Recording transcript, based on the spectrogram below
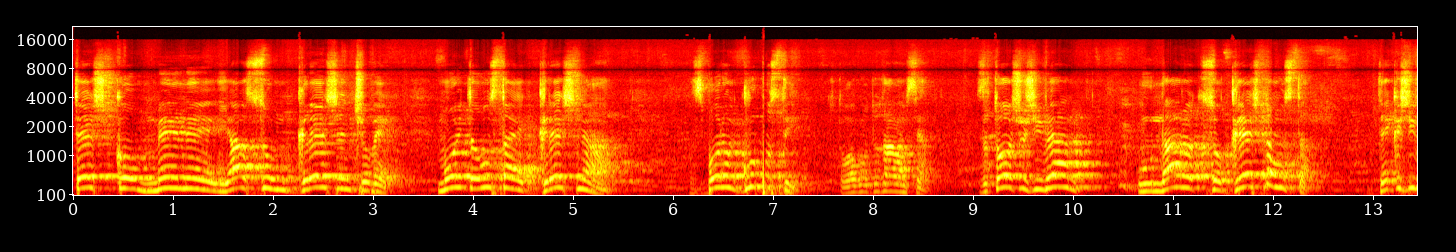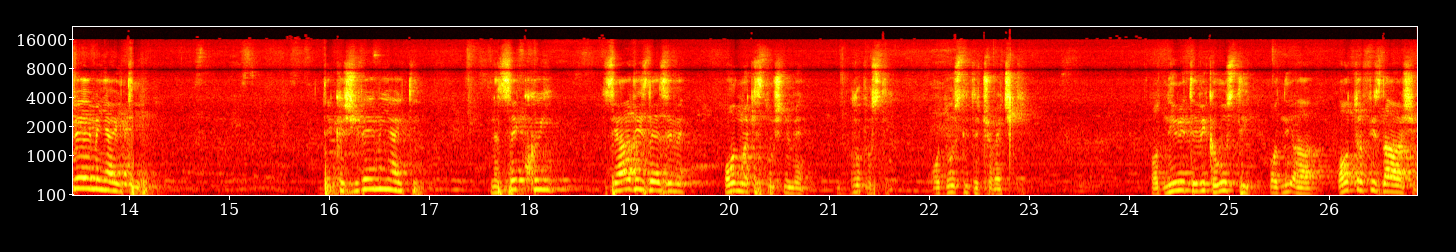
тежко мене, аз съм грешен човек. Моята уста е грешна. Зборам глупости. Това го додавам сега. Затова ще живеем у народ со грешна уста. Дека живееме ја и ти. Дека живееме ја и ти. На секој сега да излеземе, одма ќе слушнеме глупости од устните човечки. Од нивните вика усти, од, а, отров издаваше,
